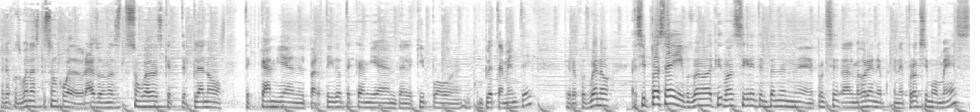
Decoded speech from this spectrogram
Pero pues bueno, es que son jugadorazos, ¿no? son jugadores que de plano te cambian el partido, te cambian el equipo completamente. Pero pues bueno, así pasa y pues bueno, vamos a seguir intentando en, a lo mejor en el próximo mes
